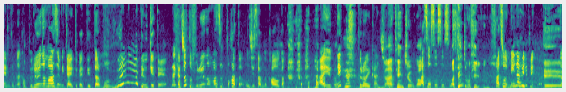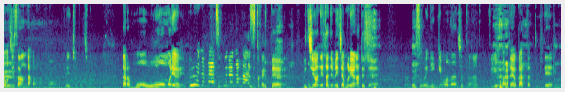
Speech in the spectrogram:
えーみたいななんかブルーノ・マーズみたいとか言って言ったらもううわーって受けて。なんかちょっとブルーノ・マーズっぽかったおじさんの顔が。ああいうね黒い感じの。あ店長が？あそうそうそうそう。あ店長もフィリピンの人あそうみんなフィリピンだよ。でおじさんだから店長たちは。だからもう大盛り上がり「ブルーノ・マーズブルーノ・マーズ」とか言ってうちはネタでめっちゃ盛り上がっててすごい人気者になっちゃったなと思ってよかったよかったって言って。うん。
